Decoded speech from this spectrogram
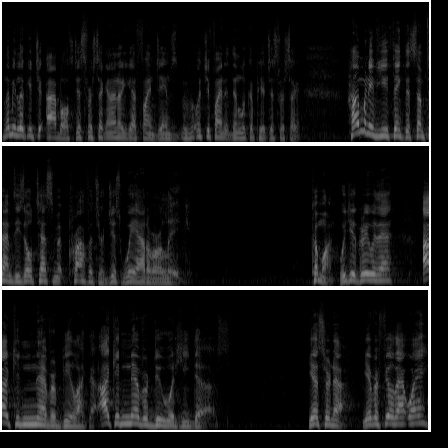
let me look at your eyeballs just for a second. I know you got to find James. Once you find it, then look up here just for a second. How many of you think that sometimes these Old Testament prophets are just way out of our league? Come on, would you agree with that? I could never be like that. I could never do what he does. Yes or no? You ever feel that way? Yes.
